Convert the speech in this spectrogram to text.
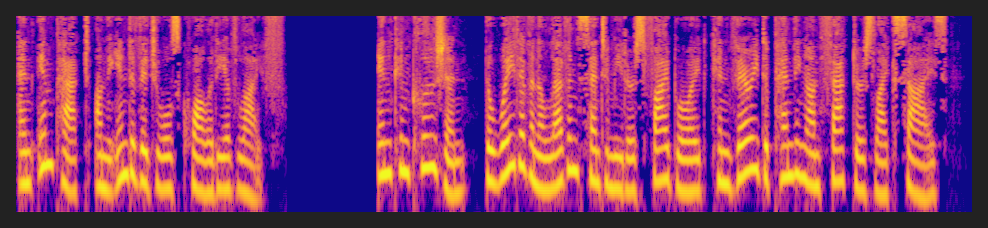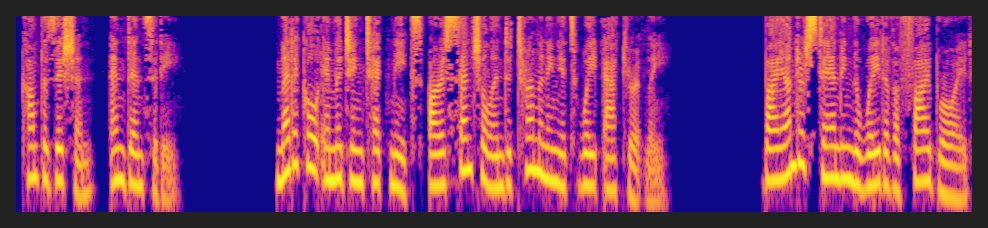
and impact on the individual's quality of life. In conclusion, the weight of an 11 cm fibroid can vary depending on factors like size, composition, and density. Medical imaging techniques are essential in determining its weight accurately. By understanding the weight of a fibroid,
